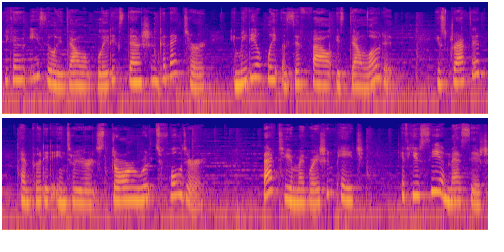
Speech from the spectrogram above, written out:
you can easily download LitExtension Connector immediately a zip file is downloaded, extract it, and put it into your Store Root folder. Back to your migration page, if you see a message,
